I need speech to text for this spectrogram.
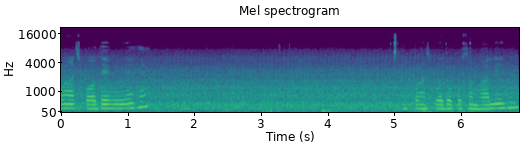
पाँच पौधे हुए हैं। पाँच पौधों को संभाली हूँ।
